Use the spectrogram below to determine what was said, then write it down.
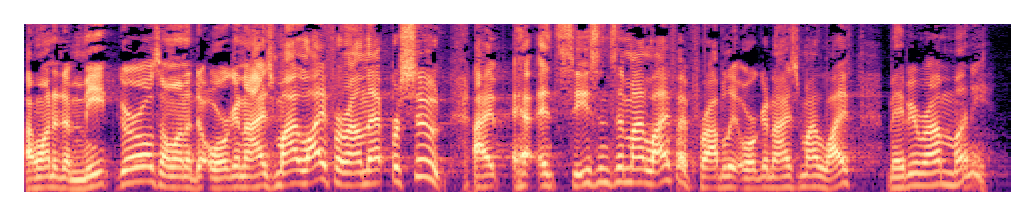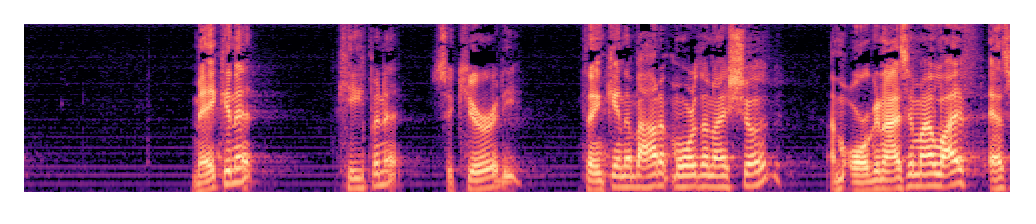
I wanted to meet girls. I wanted to organize my life around that pursuit. I, at seasons in my life, I probably organized my life maybe around money. Making it, keeping it, security, thinking about it more than I should. I'm organizing my life as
